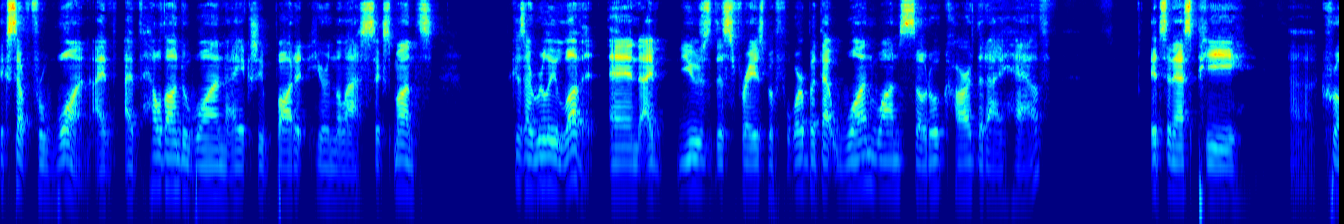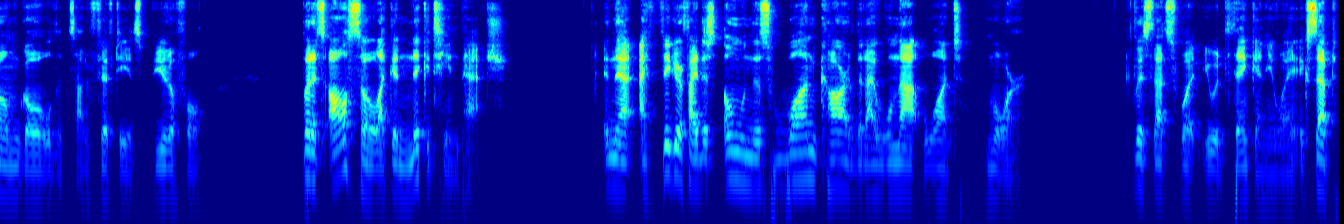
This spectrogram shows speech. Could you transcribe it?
except for one. I've, I've held on to one. I actually bought it here in the last six months because I really love it. And I've used this phrase before, but that one Juan Soto card that I have, it's an SP uh, chrome gold. It's out of 50. It's beautiful. But it's also like a nicotine patch in that I figure if I just own this one card that I will not want more. At least that's what you would think anyway, except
